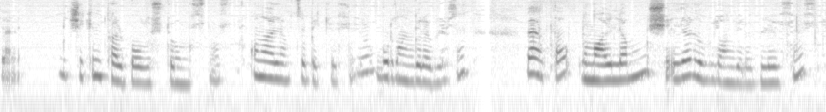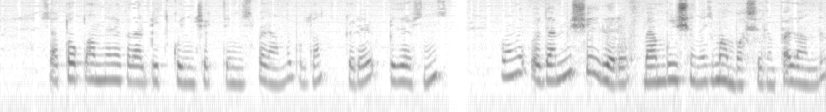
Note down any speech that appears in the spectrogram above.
Yani bir çekim talebi oluşturmuşsunuz. Onaylaması bekliyorsunuz. Buradan görebilirsiniz. Ve hatta onaylanmış şeyleri de buradan görebiliyorsunuz. Mesela toplamda ne kadar bitcoin çektiğiniz falan da buradan görebilirsiniz. Sonra ödenmiş şeyleri ben bu işe ne zaman başladım falan da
